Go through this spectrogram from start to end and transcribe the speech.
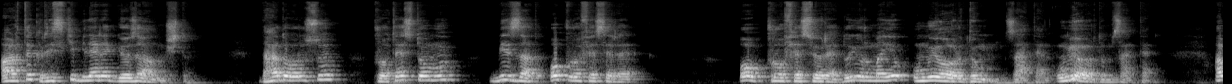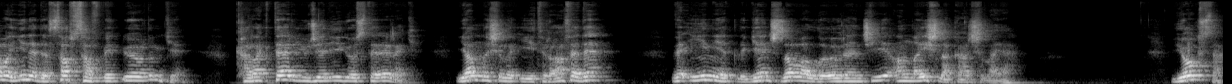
artık riski bilerek göze almıştım. Daha doğrusu protestomu bizzat o profesöre o profesöre duyurmayı umuyordum zaten. Umuyordum zaten. Ama yine de saf saf bekliyordum ki karakter yüceliği göstererek yanlışını itiraf ede ve iyi niyetli genç zavallı öğrenciyi anlayışla karşılaya. Yoksa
